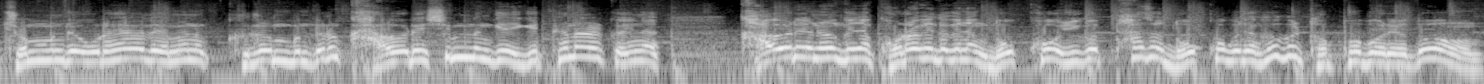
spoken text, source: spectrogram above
전문적으로 해야 되면 그런 분들은 가을에 심는 게 이게 편할 거예요. 가을에는 그냥 고랑에다 그냥 놓고 이거 파서 놓고 그냥 흙을 덮어버려도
